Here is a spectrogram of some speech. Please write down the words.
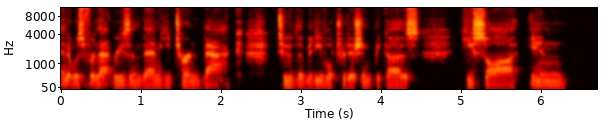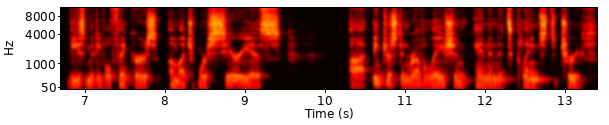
And it was for that reason then he turned back to the medieval tradition because he saw in these medieval thinkers a much more serious uh, interest in revelation and in its claims to truth.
